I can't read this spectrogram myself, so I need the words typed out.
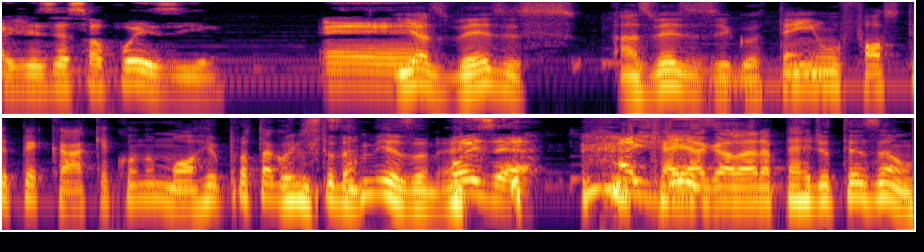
às vezes é só poesia. É, E às vezes, às vezes, Igor, tem o falso TPK, que é quando morre o protagonista da mesa, né? Pois é. Que aí a vezes, galera perde o tesão.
